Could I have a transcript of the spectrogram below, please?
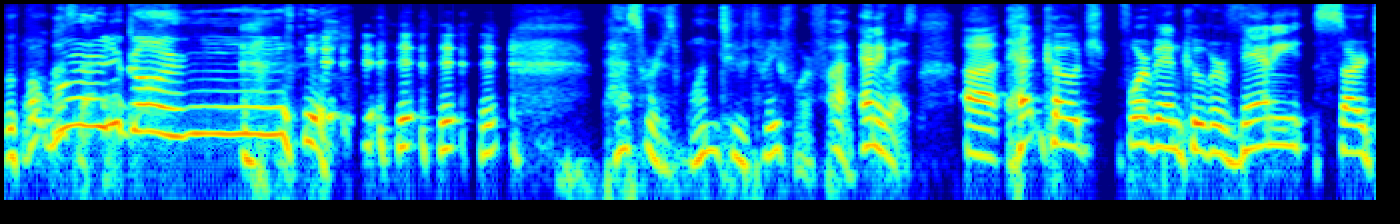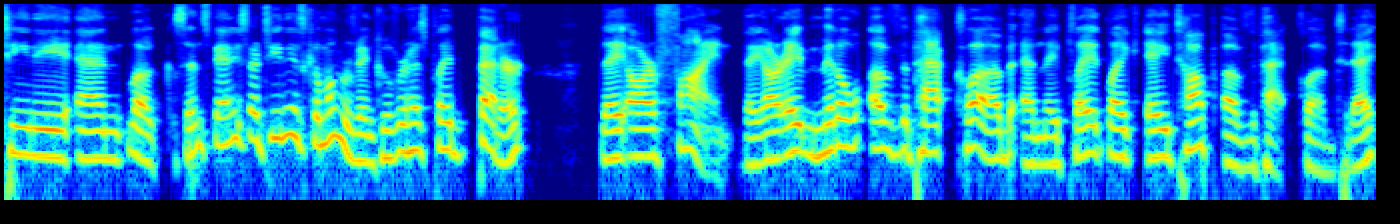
Where that? are you going? Password is one, two, three, four, five. Anyways, uh, head coach for Vancouver, Vanni Sartini. And look, since Vanni Sartini has come over, Vancouver has played better. They are fine. They are a middle of the pack club, and they played like a top of the pack club today.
